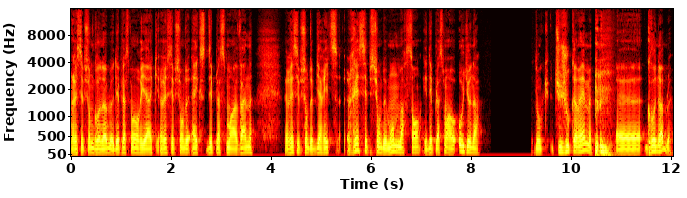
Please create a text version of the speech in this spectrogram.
réception de Grenoble, déplacement à Aurillac, réception de Aix, déplacement à Vannes, réception de Biarritz, réception de Mont-de-Marsan et déplacement à Oyonnax. Donc tu joues quand même euh, Grenoble,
